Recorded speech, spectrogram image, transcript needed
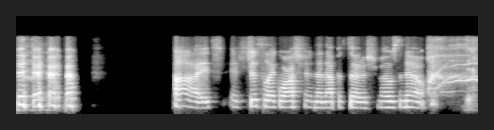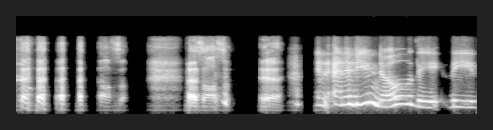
ah it's it's just like watching an episode of schmoes know awesome. That's awesome. Yeah. And and if you know the these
